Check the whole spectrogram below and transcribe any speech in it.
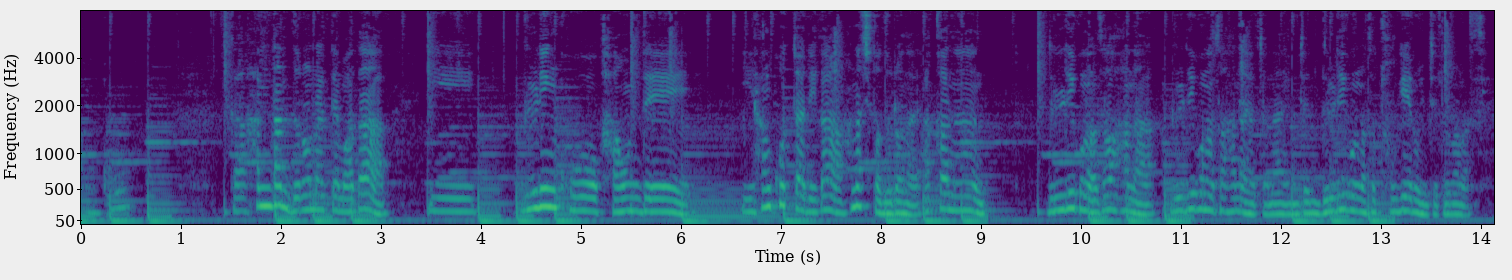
넣고 그러니까 한 단 늘어날 때마다 이 늘린 코 가운데 이 한 코짜리가 하나씩 더 늘어나요. 아까는 늘리고 나서 하나, 늘리고 나서 하나였잖아요. 이제 늘리고 나서 두 개로 이제 늘어났어요.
